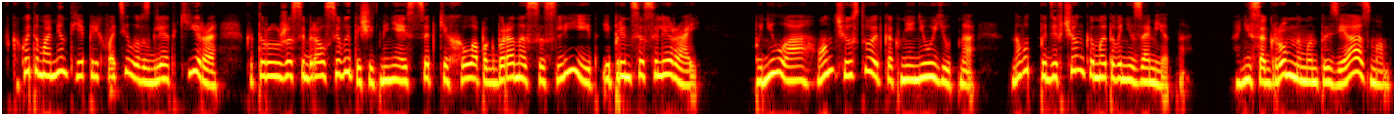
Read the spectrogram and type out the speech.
В какой-то момент я перехватила взгляд Кира, который уже собирался вытащить меня из цепких лапок баронессы Слиит и принцессы Лерай. Поняла, он чувствует, как мне неуютно, но вот по девчонкам этого незаметно. Они с огромным энтузиазмом,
